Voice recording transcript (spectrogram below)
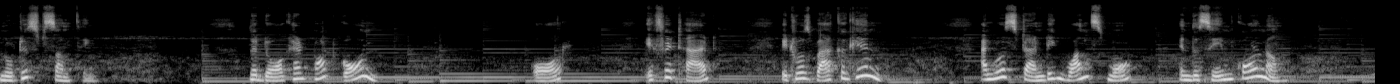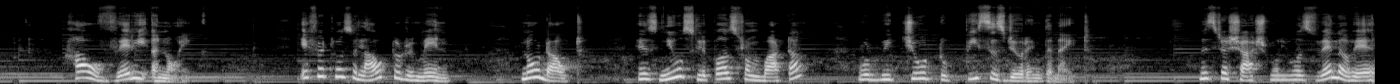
noticed something. The dog had not gone. Or, if it had, it was back again and was standing once more in the same corner. How very annoying! If it was allowed to remain, no doubt his new slippers from Bata would be chewed to pieces during the night. Mr. Shasmal was well aware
